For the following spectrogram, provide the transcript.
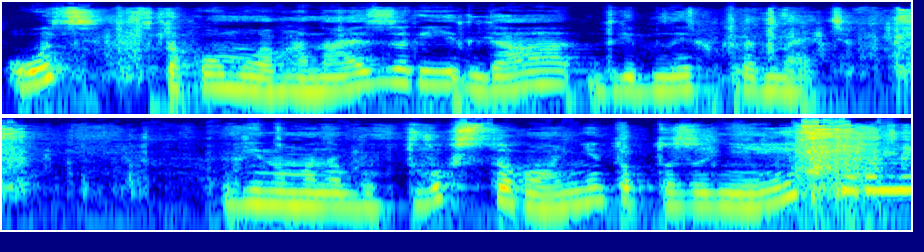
Ось в такому органайзері для дрібних предметів. Він у мене був двохсторонній, тобто з однієї сторони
